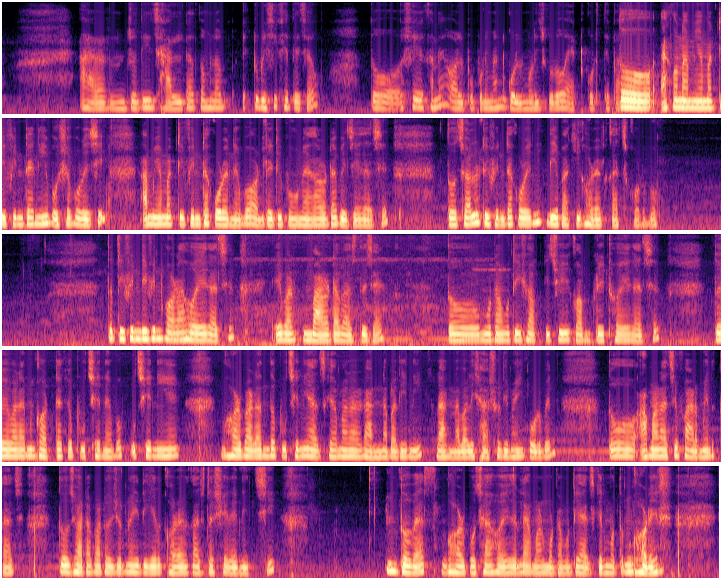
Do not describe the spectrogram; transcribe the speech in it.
আর যদি ঝালটা তোমরা একটু বেশি খেতে চাও, তো সেখানে অল্প পরিমাণ গোলমরিচ গুঁড়ো অ্যাড করতে পারো। তো এখন আমি আমার টিফিনটা নিয়ে বসে পড়েছি। আমি আমার টিফিনটা করে নেব। অলরেডি পৌনে এগারোটা বেজে গেছে। তো চলো টিফিনটা করে নিই দিয়ে বাকি ঘরের কাজ করব। তো টিফিন টিফিন করা হয়ে গেছে, এবার বারোটা বাজতে যায়। তো মোটামুটি সব কিছুই কমপ্লিট হয়ে গেছে। তো এবার আমি ঘরটাকে পুছে নেব, পুছে নিয়ে ঘর বারান্দা পুছে নিয়ে আজকে আমার আর রান্নাবাড়ি নেই, রান্নাবাড়ি শাশুড়ি মাই করবেন। তো আমার আছে ফার্মের কাজ, তো ঝটাপট ওই জন্য এদিকের ঘরের কাজটা সেরে নিচ্ছি। তো ব্যাস, ঘর পোছা হয়ে গেলে আমার মোটামুটি আজকের মতন ঘরের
